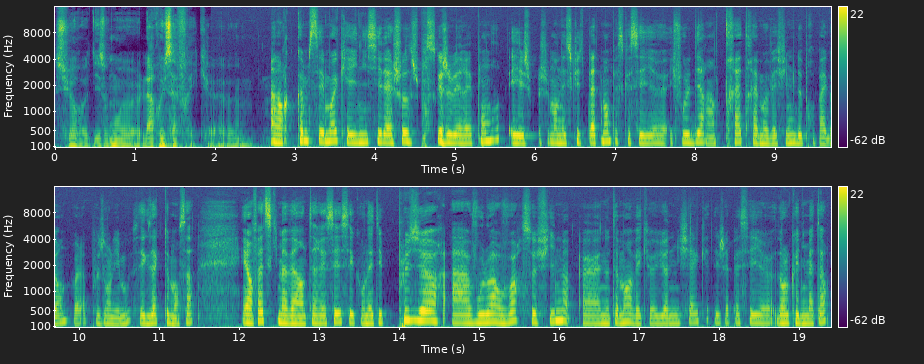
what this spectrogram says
sur, disons, euh, la Russe-Afrique. Euh, alors, comme c'est moi qui ai initié la chose, je pense que je vais répondre. Et je, m'en excuse platement parce que c'est, euh, il faut le dire, un très très mauvais film de propagande. Voilà, posons les mots, c'est exactement ça. Et en fait, ce qui m'avait intéressé, c'est qu'on était plusieurs à vouloir voir ce film, euh, notamment avec euh, Michel, qui est déjà passé euh, dans le collimateur.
